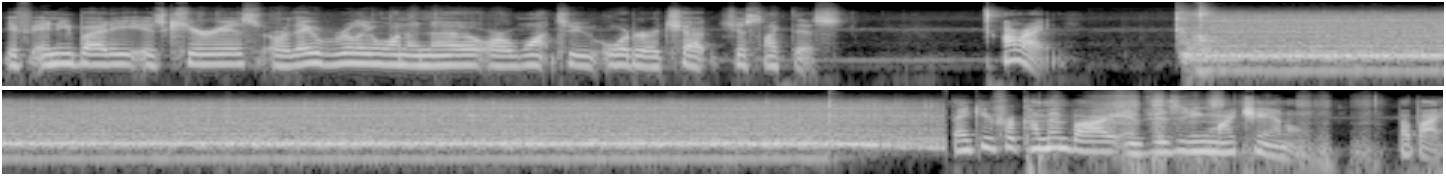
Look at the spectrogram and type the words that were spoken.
if anybody is curious or they really want to know or want to order a chuck just like this. All right. Thank you for coming by and visiting my channel. Bye bye.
